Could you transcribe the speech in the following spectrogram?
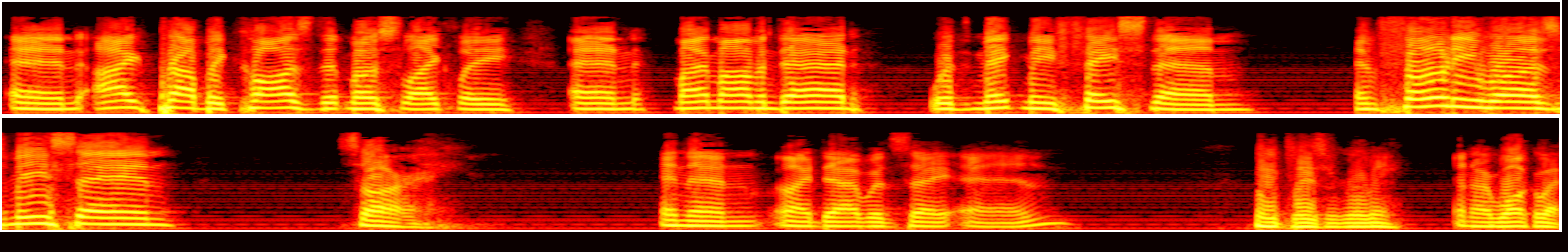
and I probably caused it most likely, and my mom and dad would make me face them, and phony was me saying, sorry. And then my dad would say, and? Will you please forgive me? And I walk away.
